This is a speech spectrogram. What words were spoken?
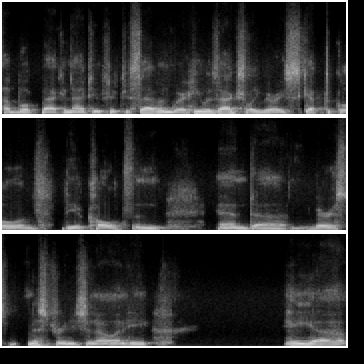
a book back in 1957 where he was actually very skeptical of the occult and and uh, various mysteries, you know, and he he uh,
